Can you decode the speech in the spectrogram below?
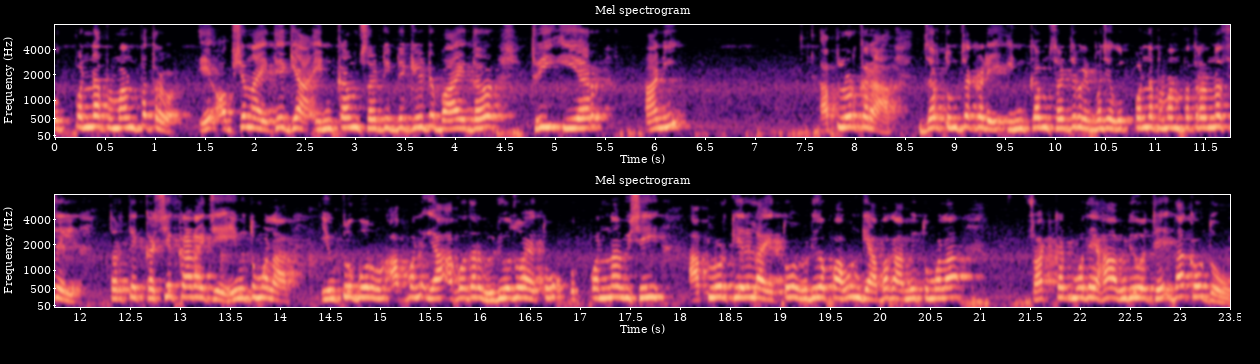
उत्पन्न प्रमाणपत्र हे ऑप्शन आहे ते घ्या. Income certificate by the three year आणि अपलोड करा. जर तुमच्याकडे इन्कम सर्टिफिकेट म्हणजे उत्पन्न प्रमाणपत्र नसेल तर ते कसे काढायचे हे मी तुम्हाला यूट्यूबवरून आपण या अगोदर व्हिडिओ जो आहे तो उत्पन्नाविषयी अपलोड केलेला आहे तो व्हिडिओ पाहून घ्या. बघा मी तुम्हाला शॉर्टकटमध्ये हा व्हिडिओ इथे दाखवतो.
